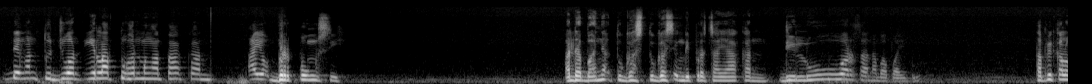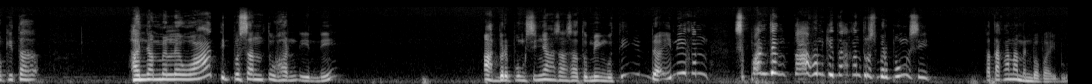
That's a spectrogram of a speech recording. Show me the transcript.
Dengan tujuan ilat Tuhan mengatakan, ayo berfungsi ada banyak tugas-tugas yang dipercayakan di luar sana Bapak Ibu. Tapi kalau kita hanya melewati pesan Tuhan ini, ah berfungsinya hanya satu minggu. Tidak, ini kan sepanjang tahun kita akan terus berfungsi. Katakan amin Bapak Ibu.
